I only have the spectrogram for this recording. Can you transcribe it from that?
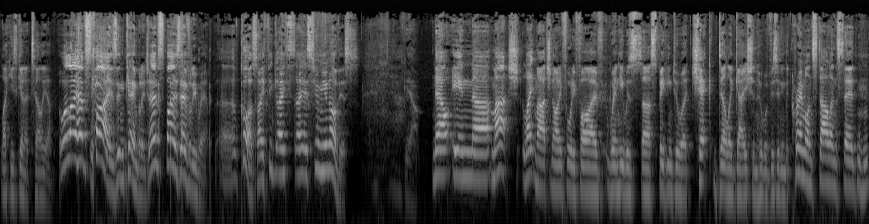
Like he's going to tell you. Well, I have spies in Cambridge. I have spies everywhere. Uh, of course, I think I, I assume you know this. Yeah. Now, in uh, March, late March 1945, when he was uh, speaking to a Czech delegation who were visiting the Kremlin, Stalin said,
